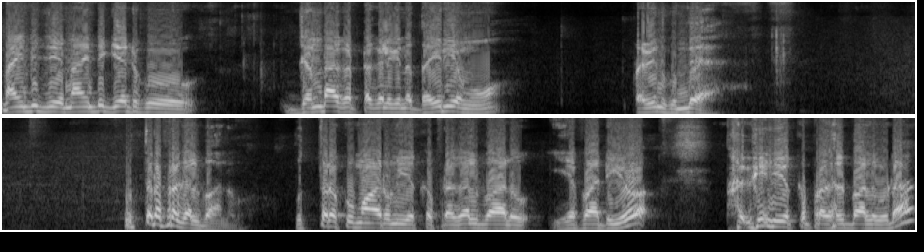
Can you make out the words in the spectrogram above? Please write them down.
నా ఇంటి నా ఇంటి గేటుకు జెండా కట్టగలిగిన ధైర్యము ప్రవీణ్కు ఉందే? ఉత్తర ప్రగల్భాలు. ఉత్తర కుమారుని యొక్క ప్రగల్భాలు ఏ పార్టీయో ప్రవీణ్ యొక్క ప్రగల్భాలు కూడా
